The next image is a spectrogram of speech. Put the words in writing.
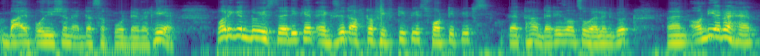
buy position at the support level here. What you can do is that you can exit after 50 pips 40 pips. That huh, that is also well and good. And on the other hand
